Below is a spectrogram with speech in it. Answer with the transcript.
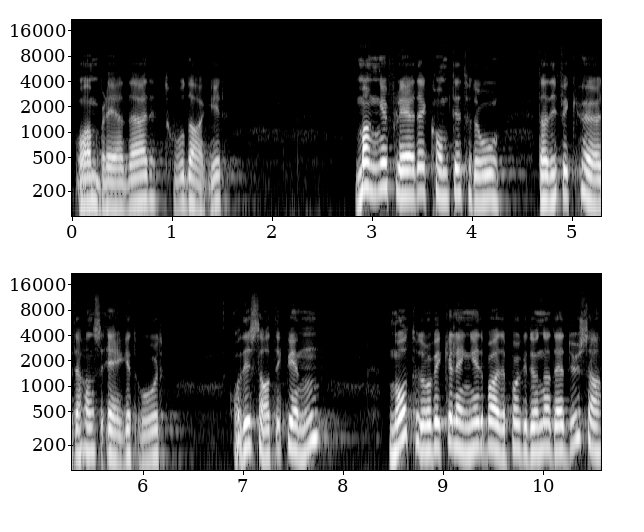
og han ble der to dager. Mange flere kom til tro da de fikk høre hans eget ord, og de sa til kvinnen, nå tror vi ikke lenger bare på grunn av det du sa.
